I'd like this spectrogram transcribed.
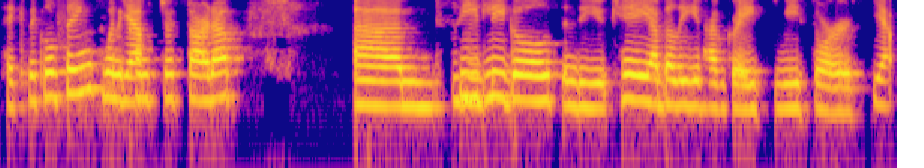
technical things when it yep. comes to a startup. Um, Seed mm-hmm. Legals in the UK, I believe, have great resource. Yep.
